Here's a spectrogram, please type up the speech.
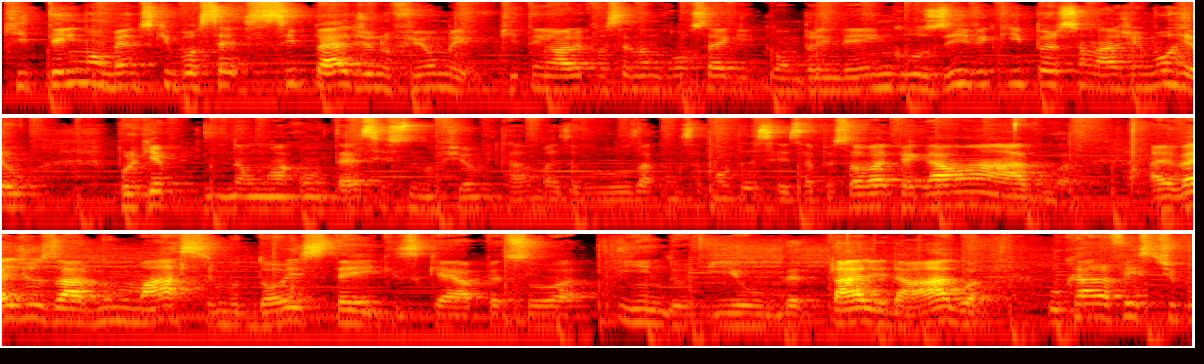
que tem momentos que você se perde no filme, que tem hora que você não consegue compreender, inclusive que personagem morreu. Porque não acontece isso no filme, tá? Mas eu vou usar como se acontecesse. A pessoa vai pegar uma água, ao invés de usar no máximo dois takes, que é a pessoa indo e o detalhe da água, o cara fez tipo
